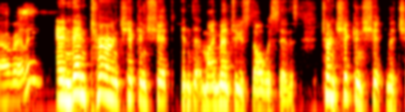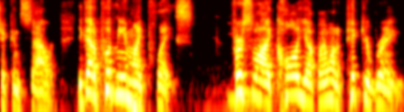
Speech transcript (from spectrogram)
Oh, really? And then turn chicken shit into, my mentor used to always say this, turn chicken shit into chicken salad. You got to put me in my place. First of all, I call you up. I want to pick your brain.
